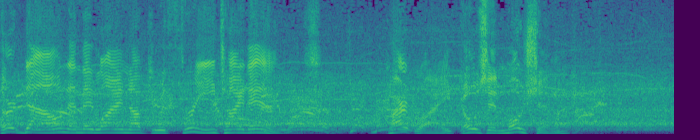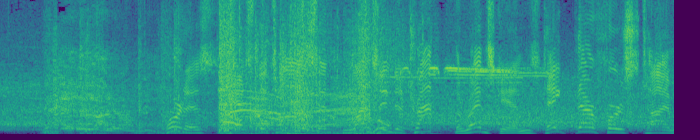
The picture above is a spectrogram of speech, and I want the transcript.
Third down, and they line up with three tight ends. Cartwright goes in motion. Portis gets the toss and runs into trap. The Redskins take their first time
